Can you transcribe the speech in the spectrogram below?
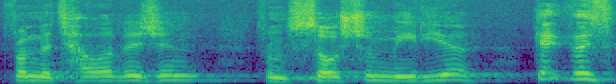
from the television, from social media. Guys,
